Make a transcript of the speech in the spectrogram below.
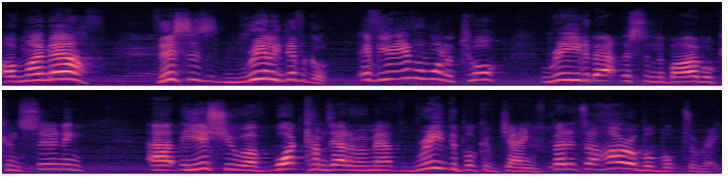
of my mouth. This is really difficult. If you ever want to talk, read about this in the Bible concerning uh, the issue of what comes out of a mouth, read the book of James. But it's a horrible book to read.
